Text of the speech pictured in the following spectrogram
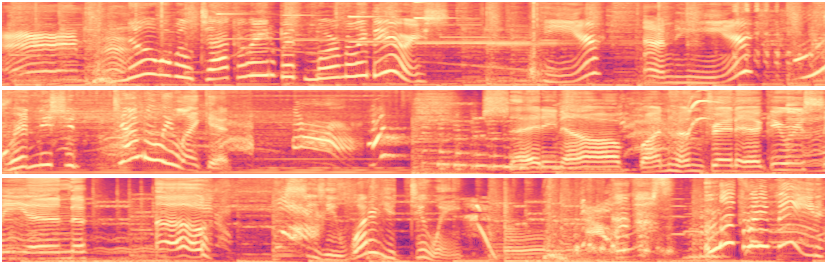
Amen. Now we will decorate with marmalade bears. Here and here. Brittany should definitely like it. Setting up 100 accuracy and... Oh! Susie, what are you doing? look what I made!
